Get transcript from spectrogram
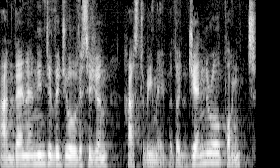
and then an individual decision has to be made. But the general point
